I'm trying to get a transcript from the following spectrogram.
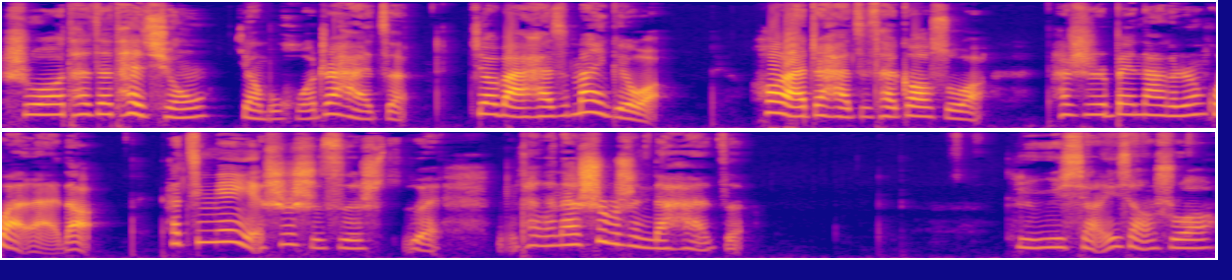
说，他家太穷，养不活这孩子，就要把孩子卖给我。后来，这孩子才告诉我，他是被那个人拐来的。他今年也是十四岁，你看看他是不是你的孩子？李玉想一想，说：“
